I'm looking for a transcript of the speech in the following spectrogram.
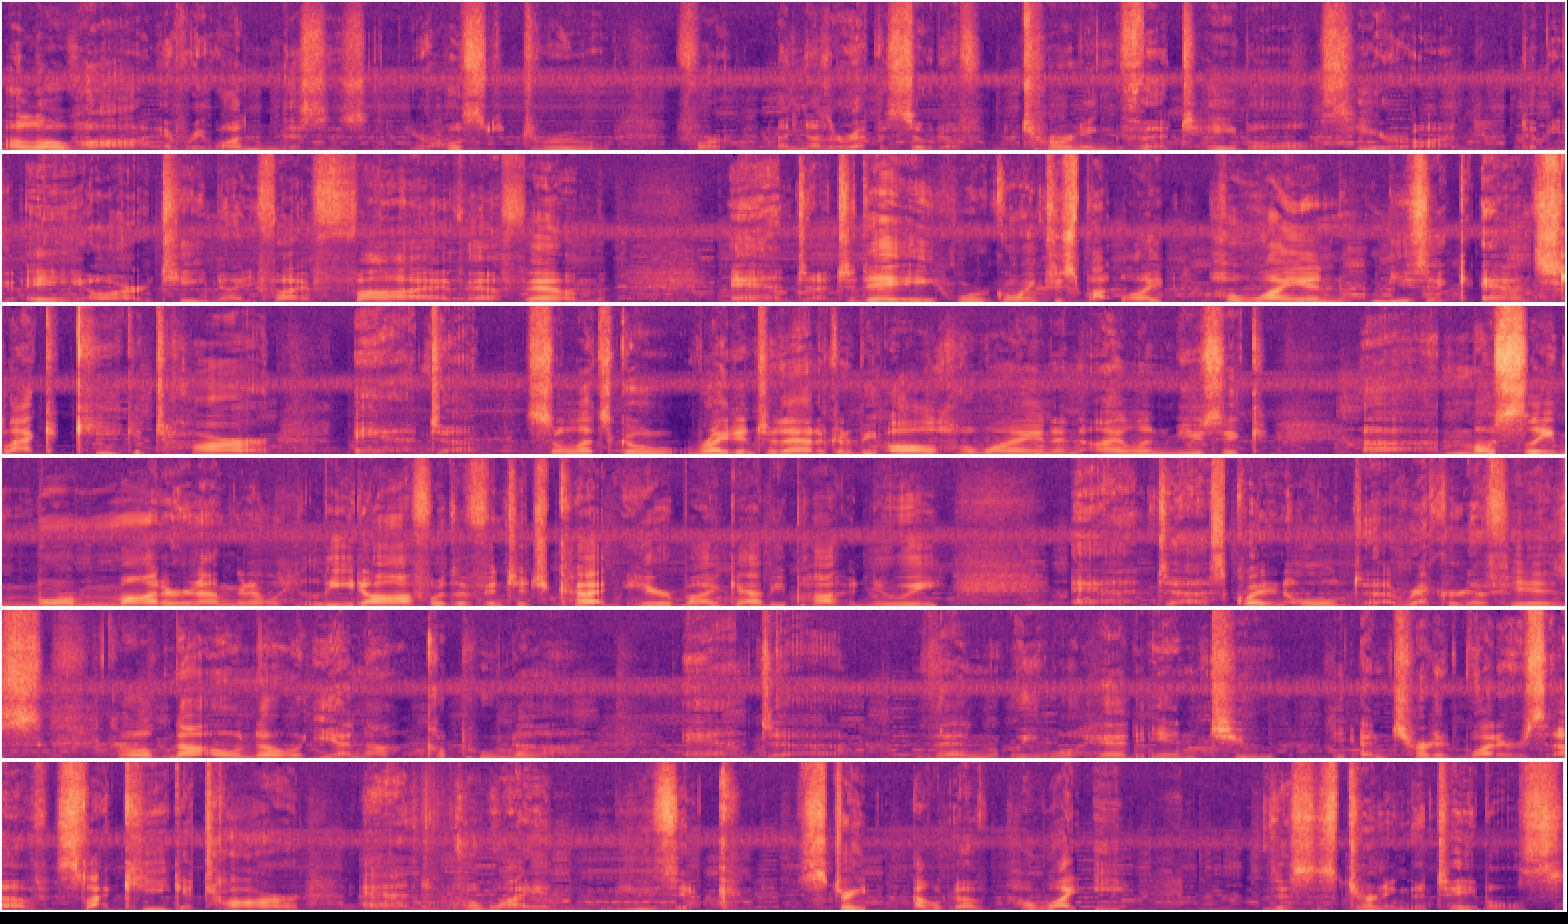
Aloha, everyone. This is your host, Drew, for another episode of Turning the Tables here on WART 95.5 FM. And uh, today we're going to spotlight Hawaiian music and slack key guitar. And uh, so let's go right into that. It's going to be all Hawaiian and island music. Uh, mostly more modern. I'm going to lead off with a vintage cut here by Gabby Pahinui and uh, it's quite an old uh, record of his called Naono Iana Kapuna. And uh, then we will head into the uncharted waters of slack key guitar and Hawaiian music, straight out of Hawaii. This is Turning the Tables.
